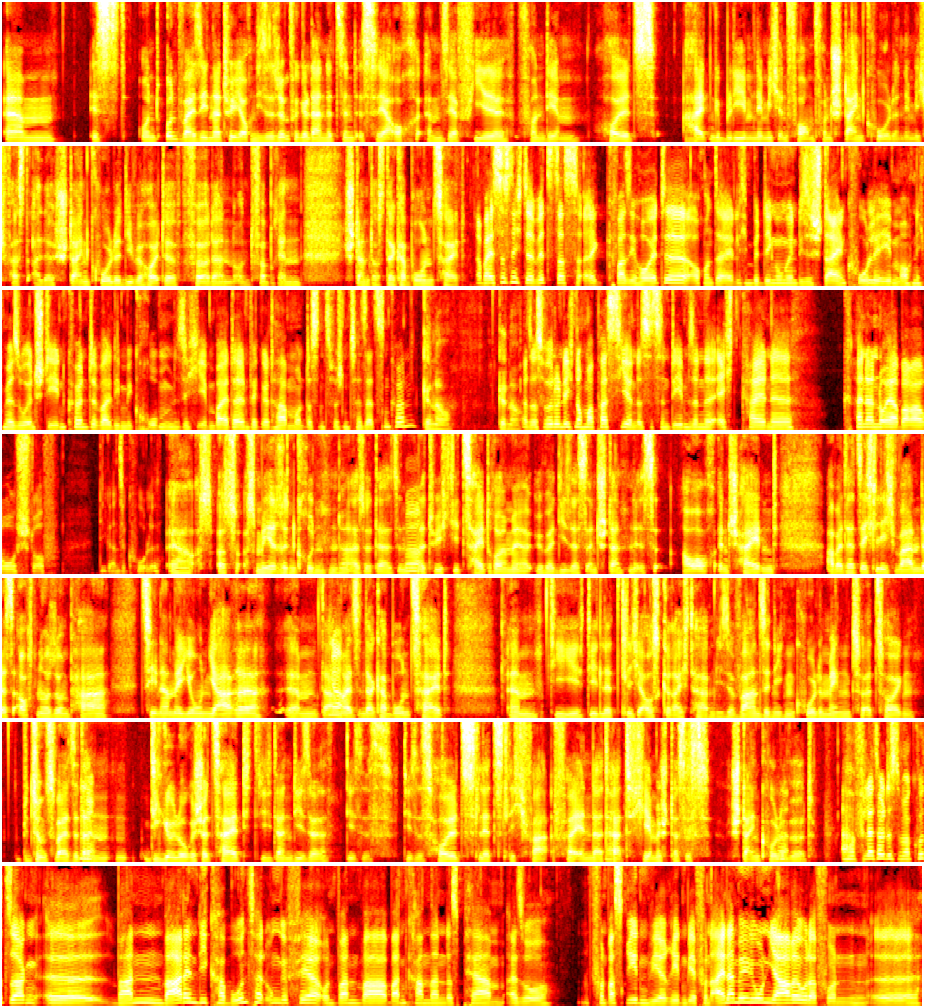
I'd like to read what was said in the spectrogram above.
ähm, ist und, und weil sie natürlich auch in diese Sümpfe gelandet sind, ist ja auch ähm, sehr viel von dem Holz erhalten geblieben, nämlich in Form von Steinkohle. Nämlich fast alle Steinkohle, die wir heute fördern und verbrennen, stammt aus der Carbonzeit. Aber ist es nicht der Witz, dass äh, quasi heute auch unter ähnlichen Bedingungen diese Steinkohle eben auch nicht mehr so entstehen könnte, weil die Mikroben sich eben weiterentwickelt haben und das inzwischen zersetzen können? Genau, genau. Also es würde nicht nochmal passieren. Es ist in dem Sinne echt keine, kein erneuerbarer Rohstoff die ganze Kohle. Ja, aus, aus, aus mehreren Gründen. Ne? Also da sind ja. natürlich die Zeiträume, über die das entstanden ist, auch entscheidend. Aber tatsächlich waren das auch nur so ein paar Zehner Millionen Jahre ähm, damals ja. in der Carbonzeit, ähm, die, die letztlich ausgereicht haben, diese wahnsinnigen Kohlemengen zu erzeugen. Beziehungsweise dann ja. die geologische Zeit, die dann diese, dieses, dieses Holz letztlich ver verändert hat, chemisch, dass es Steinkohle wird. Aber vielleicht solltest du mal kurz sagen, äh, wann war denn die Carbonzeit ungefähr und wann war, wann kam dann das Perm? Also von was reden wir? Reden wir von einer Million Jahre oder von äh,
